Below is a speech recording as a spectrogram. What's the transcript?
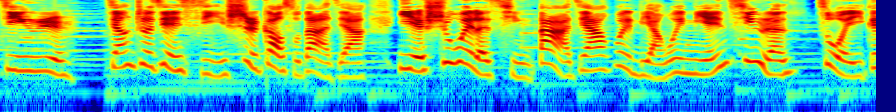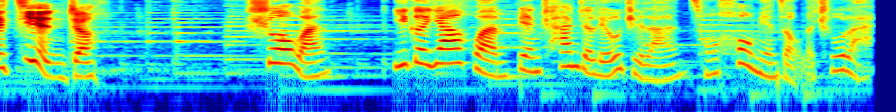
今日将这件喜事告诉大家，也是为了请大家为两位年轻人做一个见证。说完，一个丫鬟便搀着刘芷兰从后面走了出来，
